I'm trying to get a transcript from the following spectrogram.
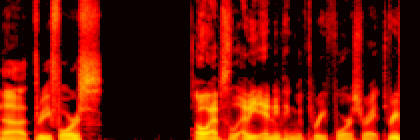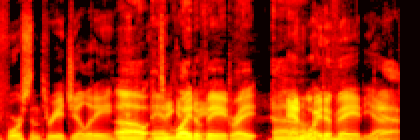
uh, three force. Oh, absolutely. I mean, anything with three force, right? Three force and three agility. Oh, and white evade, evade right? Um, and white evade, yeah. yeah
